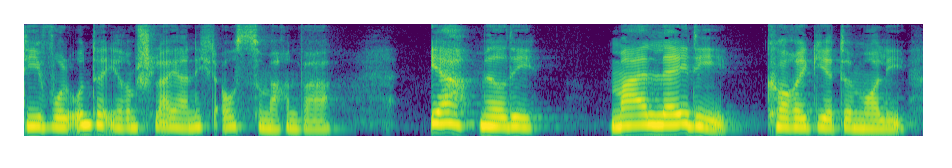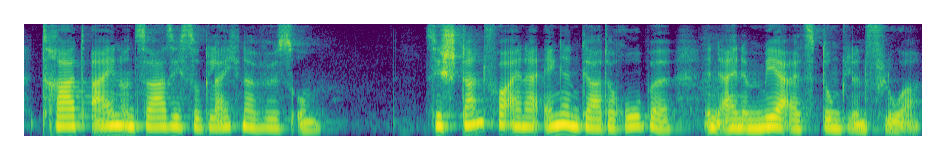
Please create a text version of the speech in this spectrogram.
die wohl unter ihrem Schleier nicht auszumachen war. Ja, Mildy. My Lady, korrigierte Molly, trat ein und sah sich sogleich nervös um. Sie stand vor einer engen Garderobe in einem mehr als dunklen Flur.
